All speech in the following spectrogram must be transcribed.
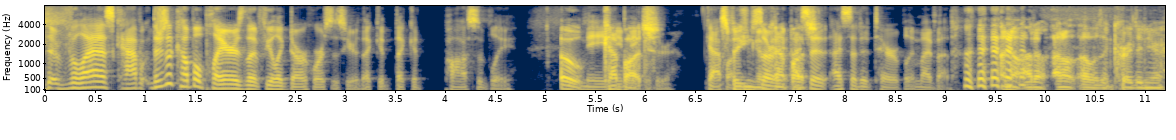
The Velas Cap. There's a couple players that feel like dark horses here that could that could possibly Oh, it Capoch. Speaking of Sorry, I said I said it terribly. My bad. I know. I don't. I don't. I wasn't correct in your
